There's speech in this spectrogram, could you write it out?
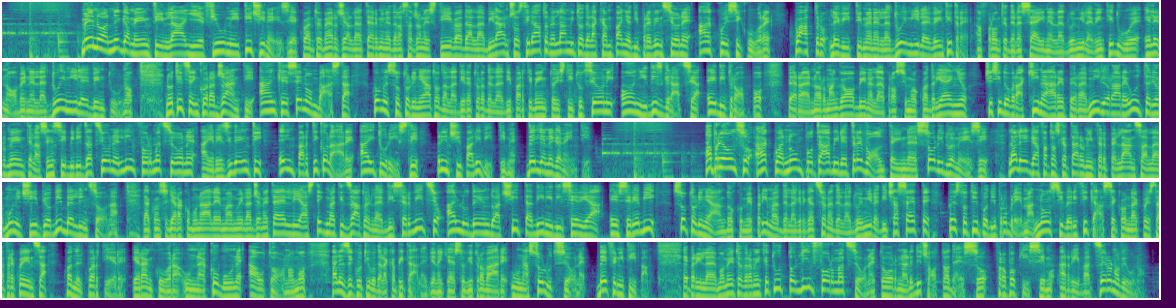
Meno annegamenti in laghi e fiumi ticinesi è quanto emerge al termine della stagione estiva dal bilancio stilato nell'ambito della campagna di prevenzione Acque Sicure. Quattro le vittime nel 2023, a fronte delle sei nel 2022 e le nove nel 2021. Notizie incoraggianti, anche se non basta. Come sottolineato dalla direttore del Dipartimento Istituzioni, ogni disgrazia è di troppo. Per Norman Gobi, nel prossimo quadriennio, ci si dovrà chinare per migliorare ulteriormente la sensibilizzazione e l'informazione informazione ai residenti e in particolare ai turisti, principali vittime degli annegamenti. A Preonzo acqua non potabile tre volte in soli due mesi. La Lega ha fatto scattare un'interpellanza al municipio di Bellinzona. La consigliera comunale Emanuela Genetelli ha stigmatizzato il disservizio alludendo a cittadini di Serie A e Serie B, sottolineando come prima dell'aggregazione del 2017 questo tipo di problema non si verificasse con questa frequenza, quando il quartiere era ancora un comune autonomo. All'esecutivo della capitale viene chiesto di trovare una soluzione definitiva. E per il momento è veramente tutto, l'informazione torna alle 18 adesso, fra pochissimo arriva 091.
